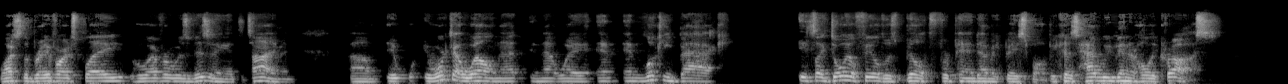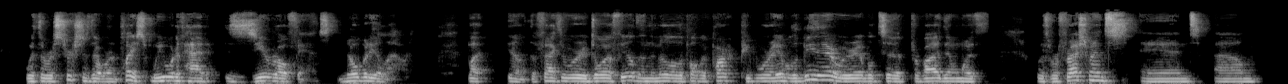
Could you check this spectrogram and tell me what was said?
watched the Bravehearts play whoever was visiting at the time, and um, it it worked out well in that in that way. And and looking back, it's like Doyle Field was built for pandemic baseball because had we been at Holy Cross with the restrictions that were in place, we would have had zero fans, nobody allowed. But you know, the fact that we were at Doyle Field in the middle of the public park, people were able to be there. We were able to provide them with with refreshments and um,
